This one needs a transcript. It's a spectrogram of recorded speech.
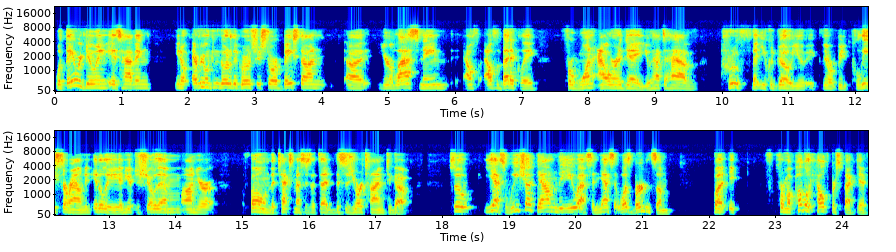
what they were doing is having, you know, everyone can go to the grocery store based on uh, your last name alph alphabetically for one hour a day. You have to have proof that you could go. You there would be police around in Italy, and you have to show them on your phone the text message that said, "This is your time to go." So yes, we shut down the U.S. and yes, it was burdensome, but it from a public health perspective,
